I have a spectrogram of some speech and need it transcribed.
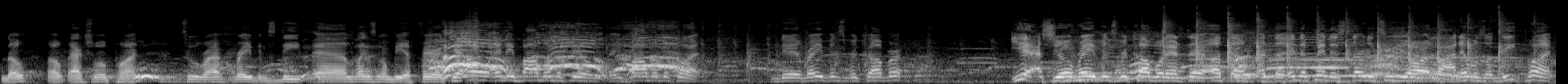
Nope. Oh, actual punt. Two Ravens deep. Uh, looks like it's going to be a fair catch. Oh, and they bobbled the field. They bobbled the punt. Did Ravens recover? Yes, your Ravens recovered at the at the, at the Independence 32 yard line. It was a deep punt.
